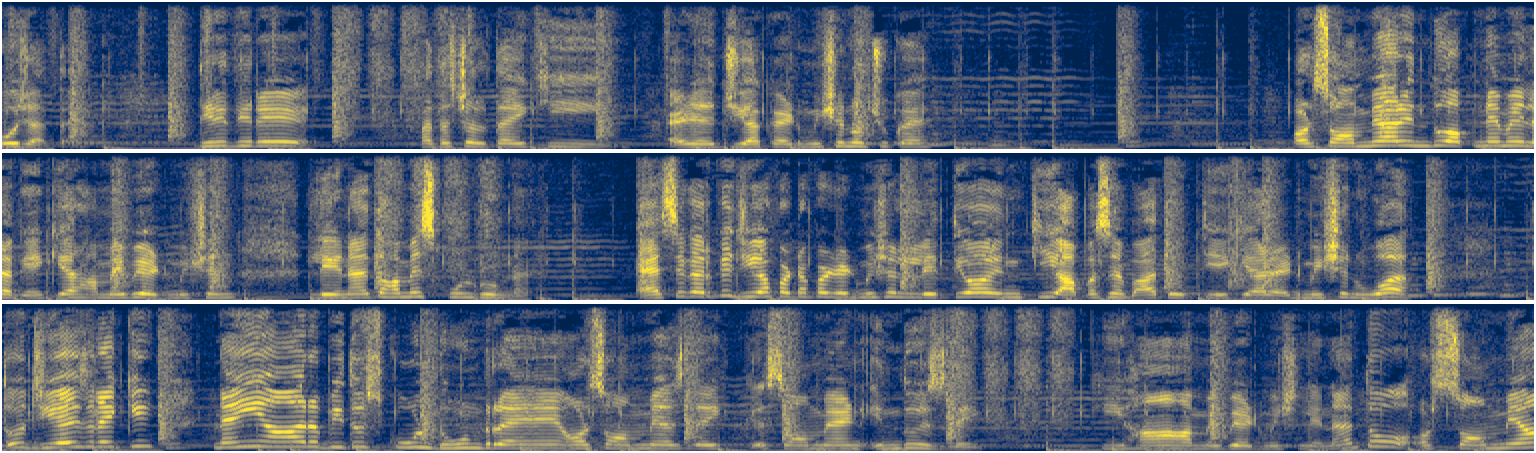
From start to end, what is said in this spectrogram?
हो जाता है। धीरे धीरे पता चलता है कि जिया का एडमिशन हो चुका है। और सौम्या और इंदू अपने में लगे कि यार हमें भी एडमिशन लेना है तो हमें स्कूल ढूंढना है। ऐसे करके जिया फटाफट एडमिशन लेती है और इनकी आपस में बात होती है कि यार एडमिशन हुआ। तो जिया इज़ लाइक कि, नहीं यार, अभी तो स्कूल ढूंढ रहे हैं। और Saumya is like Saumya and Indu is like कि हाँ हमें भी एडमिशन लेना है। तो और सौम्या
